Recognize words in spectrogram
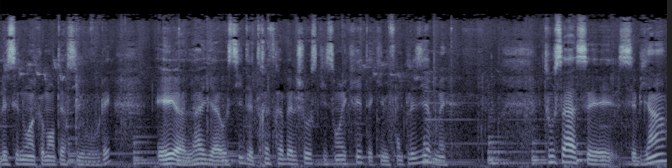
laissez-nous un commentaire si vous voulez. Et euh, là, il y a aussi des très très belles choses qui sont écrites et qui me font plaisir. Mais tout ça, c'est bien.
